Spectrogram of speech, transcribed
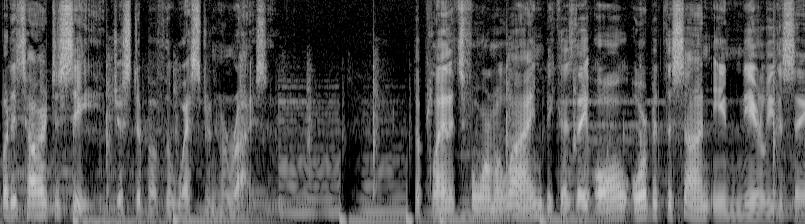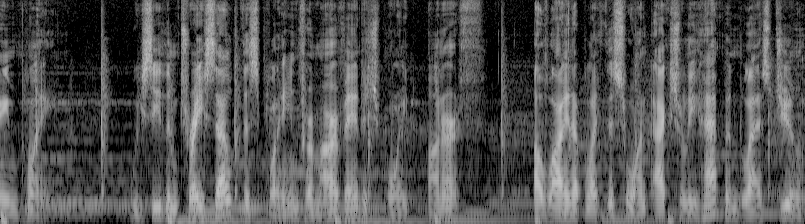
but it's hard to see just above the western horizon. The planets form a line because they all orbit the Sun in nearly the same plane. We see them trace out this plane from our vantage point on Earth. A lineup like this one actually happened last June,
